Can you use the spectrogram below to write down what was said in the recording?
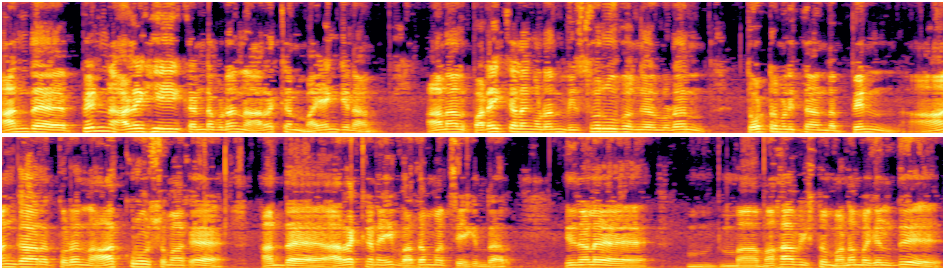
அந்த பெண் அழகியை கண்டவுடன் அரக்கன் மயங்கினான். ஆனால் படைக்கலங்களுடன் விஸ்வரூபங்களுடன் தோற்றமளித்த அந்த பெண் ஆங்காரத்துடன் ஆக்ரோஷமாக அந்த அரக்கனை வதம் செய்கின்றார். இதனால ம- மகாவிஷ்ணு மனம் மகிழ்ந்து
